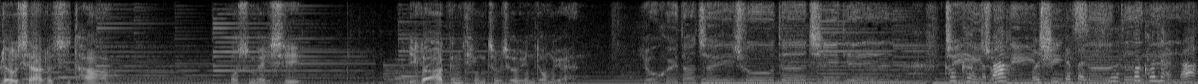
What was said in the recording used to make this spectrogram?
留下的是他。我是梅西。一个阿根廷足球运动员。口渴了吧？我是你的粉丝，喝口奶吧。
